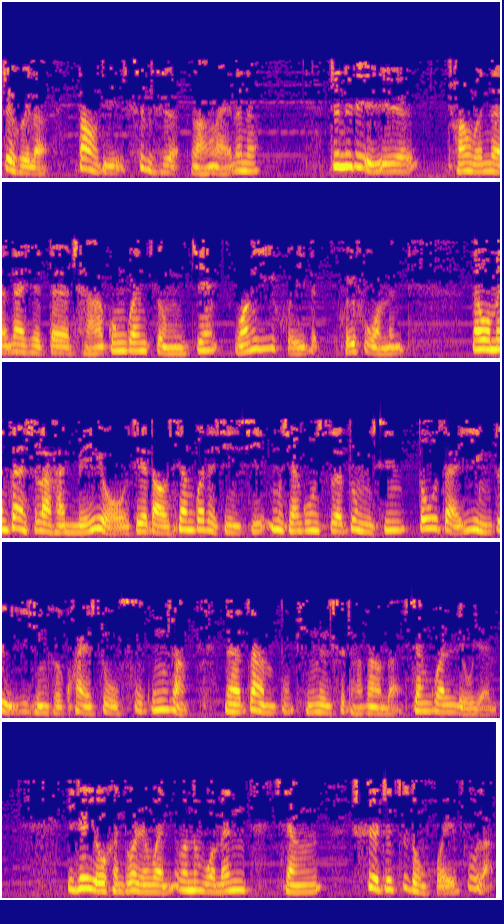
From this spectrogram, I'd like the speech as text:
这回呢，到底是不是狼来了呢？针对这些传闻呢，奈雪的茶公关总监王一回的回复我们。那我们暂时呢还没有接到相关的信息，目前公司的重心都在应对疫情和快速复工上，那暂不评论市场上的相关留言。已经有很多人问，问我们想设置自动回复了，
